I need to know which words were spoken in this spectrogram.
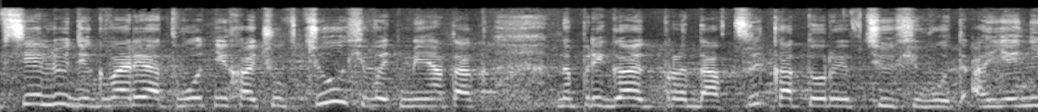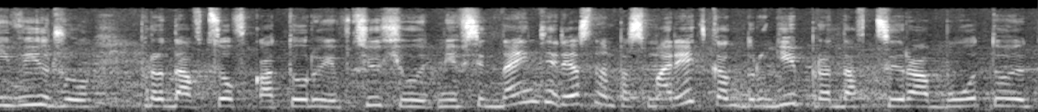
все люди говорят, вот не хочу втюхивать, меня так напрягают продавцы, которые втюхивают, а я не вижу продавцов, которые втюхивают. Мне всегда интересно посмотреть, как другие продавцы работают.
